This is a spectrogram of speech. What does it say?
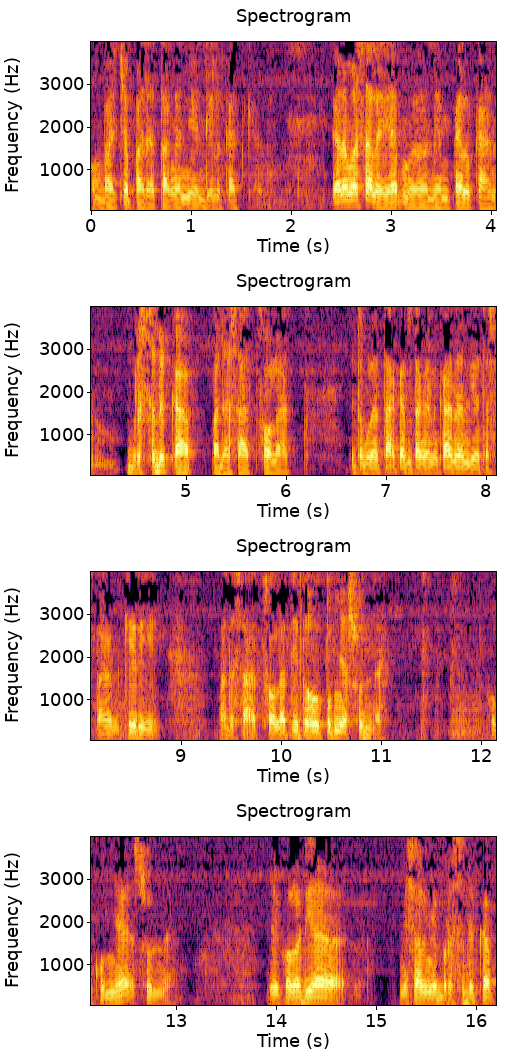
membaca pada tangannya yang dilekatkan. Ada masalah ya menempelkan bersedekap pada saat sholat itu meletakkan tangan kanan di atas tangan kiri pada saat sholat itu hukumnya sunnah hukumnya sunnah jadi kalau dia misalnya bersedekap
